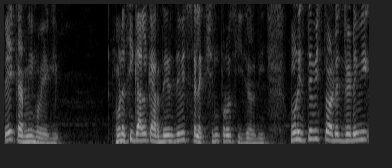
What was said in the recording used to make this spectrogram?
ਪੇ ਕਰਨੀ ਹੋਏਗੀ। ਹੁਣ ਅਸੀਂ ਗੱਲ ਕਰਦੇ ਇਸ ਦੇ ਵਿੱਚ ਸਿਲੈਕਸ਼ਨ ਪ੍ਰੋਸੀਜਰ ਦੀ। ਹੁਣ ਇਸ ਦੇ ਵਿੱਚ ਤੁਹਾਡੇ ਜਿਹੜੇ ਵੀ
